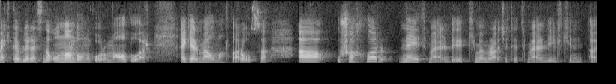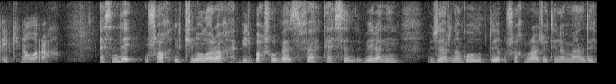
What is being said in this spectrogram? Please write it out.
məktəblər əslində ondan da onu qorumalıdılar, əgər məlumatları olsa. Uşaqlar nə etməlidir? Kimə müraciət etməlidir ilkin ilkin olaraq? Əslində uşaq ilkin olaraq birbaşa vəzifə təhsil verənin üzərinə qoyulubdur. Uşaq müraciət etməlidir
